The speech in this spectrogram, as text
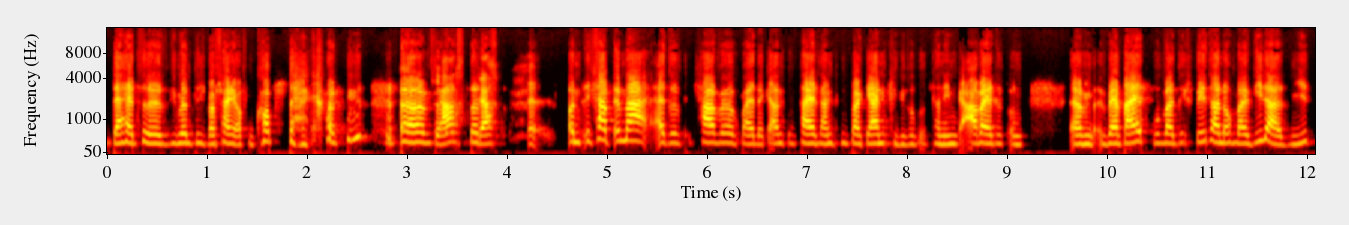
da hätte Siemens sich wahrscheinlich auf den Kopf stellen können. ähm, ja, das, ja. Und ich habe immer, also ich habe meine ganze Zeit lang super gerne für dieses Unternehmen gearbeitet und ähm, wer weiß, wo man sich später nochmal wieder sieht.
